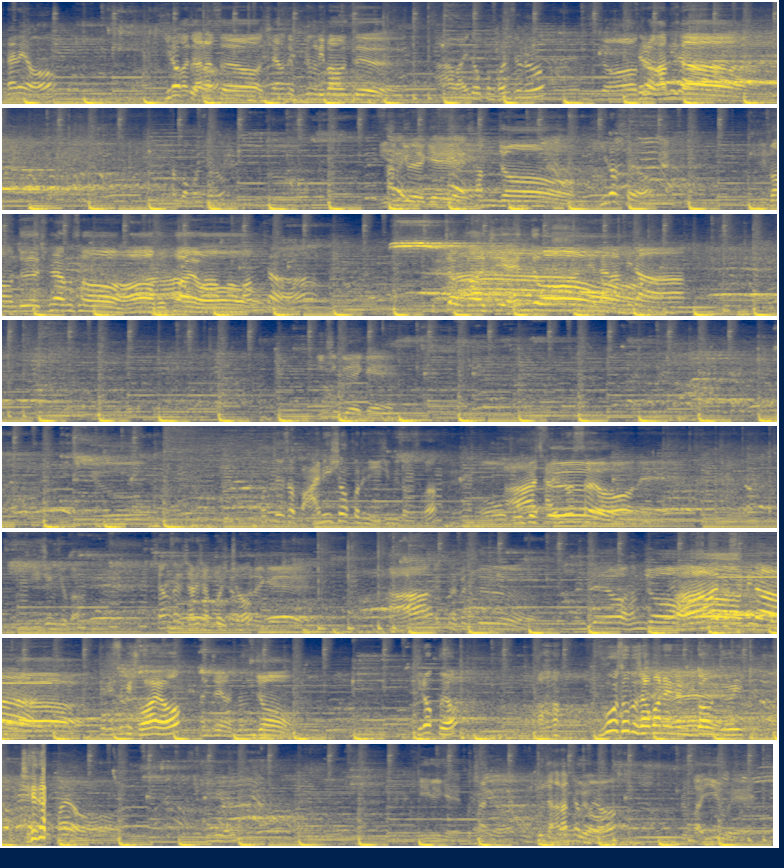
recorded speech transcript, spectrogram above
단단해요. 들어가지 길었고요. 않았어요. 최양태 부경 리바운드. 아 와이드 오픈 권순우 저 들어갑니다. 들어갑니다. 한번 권순우 이진규에게 3점. 길었어요. 리바운드 최양서 아 높아요. 합니다. 득점까지 엔드원. 대단합니다. 이진규에게 코트에서 많이 쉬었거든요 이진규 선수가. 오, 좋은 아, 패스. 잘 줬어요. 네. 이진규가 시향선이 자리 잡고 있죠. 아, 엑스트라 패스. 한재현 3점. 아, 좋습니다. 리수비 좋아요. 한재현 3점. 길었고요. 아, 누워서도 잡아내는 리바운드. 제대로. 높아요. 길게 소창현 쏘지 않았고요. 불파 이후에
